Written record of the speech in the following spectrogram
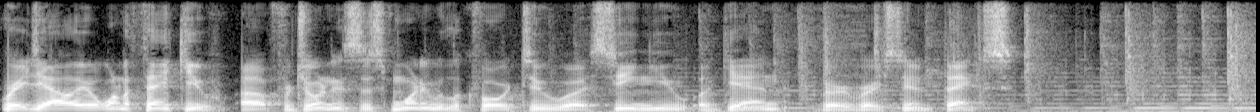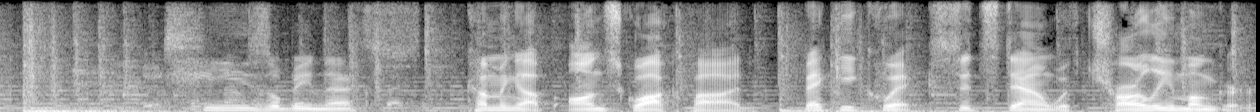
Ray Dalio, I want to thank you uh, for joining us this morning. We look forward to uh, seeing you again very, very soon. Thanks. Cheese will be next. Coming up on Squawk Pod, Becky Quick sits down with Charlie Munger,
